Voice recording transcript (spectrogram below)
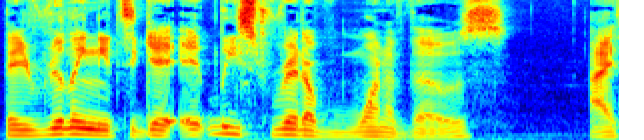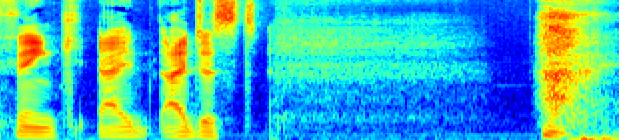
they really need to get at least rid of one of those. I think I I just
